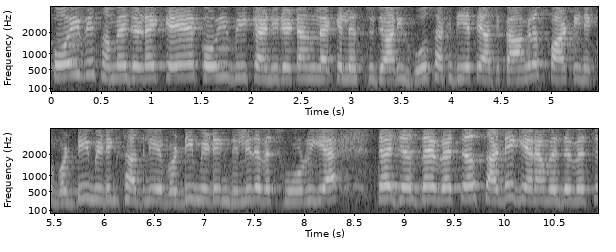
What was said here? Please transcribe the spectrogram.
ਕੋਈ ਵੀ ਸਮੇਂ ਜਿਹੜੇ ਕਿ ਕੋਈ ਵੀ ਕੈਂਡੀਡੇਟਾਂ ਨੂੰ ਲੈ ਕੇ ਲਿਸਟ ਜਾਰੀ ਹੋ ਸਕਦੀ ਹੈ ਤੇ ਅੱਜ ਕਾਂਗਰਸ ਪਾਰਟੀ ਨੇ ਇੱਕ ਵੱਡੀ ਮੀਟਿੰਗ ਸੱਦ ਲਈ। ਹੈ ਵੱਡੀ ਮੀਟਿੰਗ ਦਿੱਲੀ ਦੇ ਵਿੱਚ ਹੋ ਰਹੀ ਹੈ ਤੇ ਜਿਸ ਦੇ ਵਿੱਚ 11:30 ਵਜੇ ਦੇ ਵਿੱਚ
